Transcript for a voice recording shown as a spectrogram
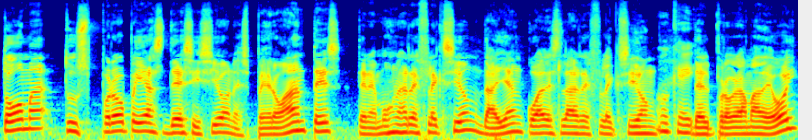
Toma tus propias decisiones. Pero antes tenemos una reflexión. Dayan, ¿cuál es la reflexión del programa de hoy?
